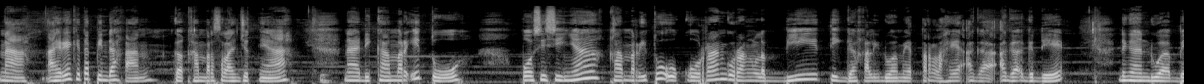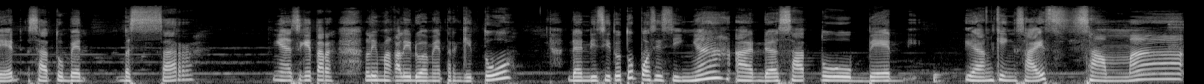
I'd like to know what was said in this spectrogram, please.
Nah, akhirnya kita pindahkan ke kamar selanjutnya. Nah, di kamar itu posisinya kamar itu ukuran kurang lebih 3 kali 2 meter lah ya, agak agak gede dengan dua bed, satu bed besar ya sekitar 5 kali 2 meter gitu. Dan di situ tuh posisinya ada satu bed yang king size sama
